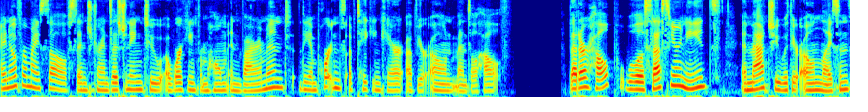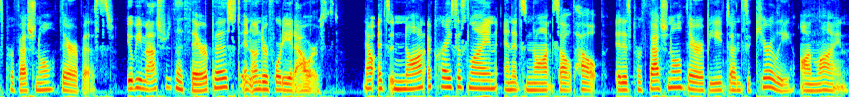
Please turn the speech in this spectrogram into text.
I know for myself, since transitioning to a working from home environment, the importance of taking care of your own mental health. BetterHelp will assess your needs and match you with your own licensed professional therapist. You'll be matched with a therapist in under 48 hours. Now, it's not a crisis line and it's not self help. It is professional therapy done securely online.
